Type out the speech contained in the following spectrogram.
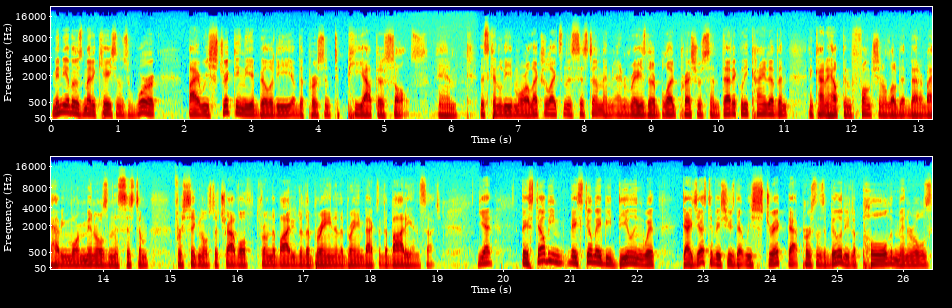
Many of those medications work by restricting the ability of the person to pee out their salts. And this can leave more electrolytes in the system and, and raise their blood pressure synthetically, kind of, and, and kind of help them function a little bit better by having more minerals in the system for signals to travel from the body to the brain and the brain back to the body and such. Yet, they still, be, they still may be dealing with digestive issues that restrict that person's ability to pull the minerals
